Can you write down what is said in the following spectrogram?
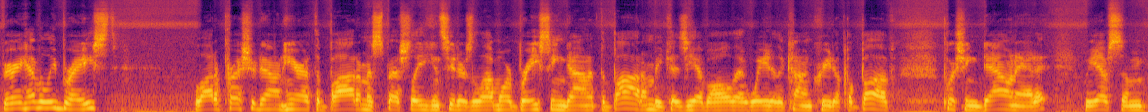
very heavily braced a lot of pressure down here at the bottom especially. You can see there's a lot more bracing down at the bottom because you have all that weight of the concrete up above pushing down at it. We have some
